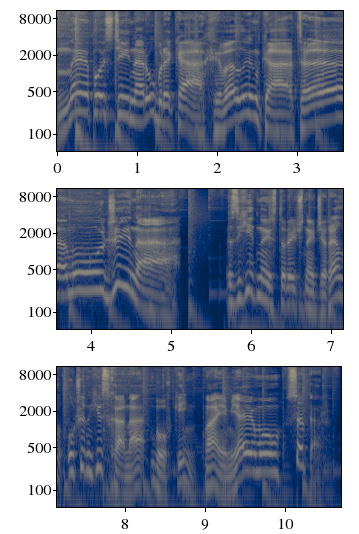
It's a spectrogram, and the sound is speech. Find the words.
Непостійна рубрика Хвилинка Темуджина. Згідно історичних джерел, у Чингісхана був кінь, а ім'я йому Сетер.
